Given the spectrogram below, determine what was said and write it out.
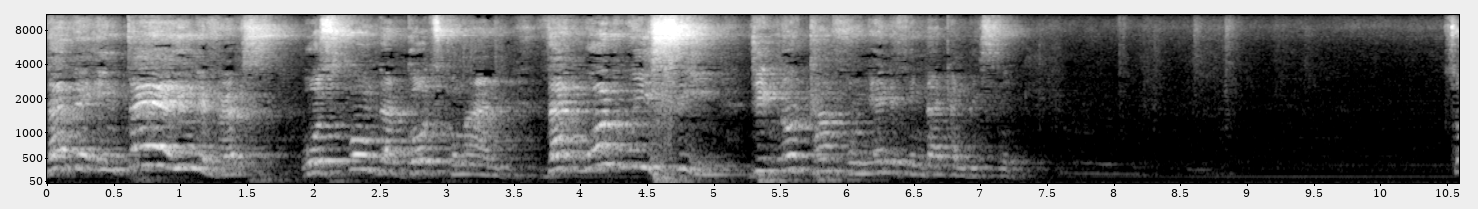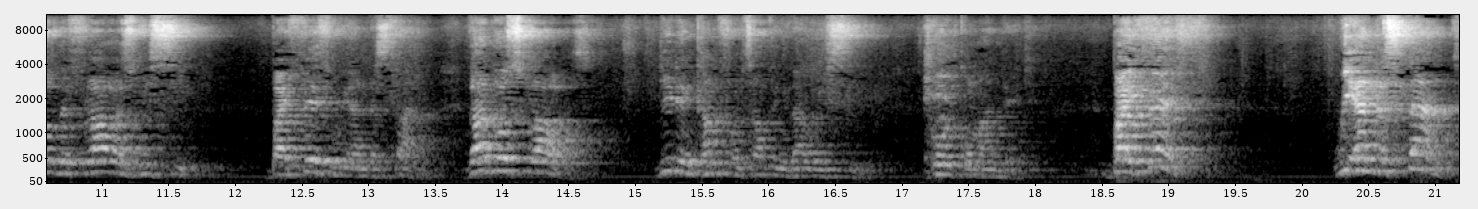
that the entire universe was formed at God's command, that what we see did not come from anything that can be seen. So the flowers we see, by faith we understand that those flowers didn't come from something that we see. God commanded. By faith, we understand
